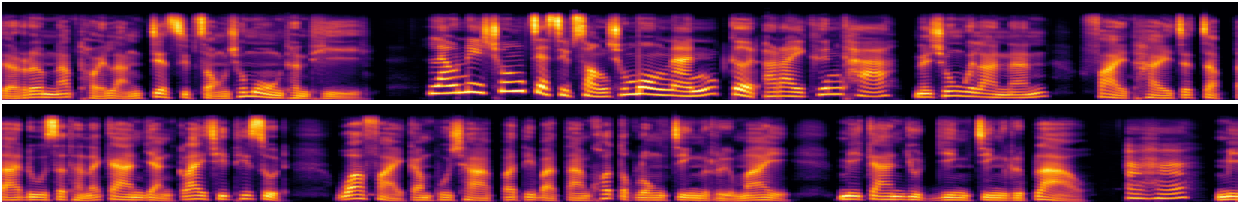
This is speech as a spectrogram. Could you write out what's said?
จะเริ่มนับถอยหลัง 72 ชั่วโมงทันที แล้วในช่วง 72 ชั่วโมงนั้นเกิดอะไรขึ้นคะ ในช่วงเวลานั้น ฝ่ายไทยจะจับตาดูสถานการณ์อย่างใกล้ชิดที่สุด ว่าฝ่ายกัมพูชาปฏิบัติตามข้อตกลงจริงหรือไม่ มีการหยุดยิงจริงหรือเปล่า อ่าฮะ มี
